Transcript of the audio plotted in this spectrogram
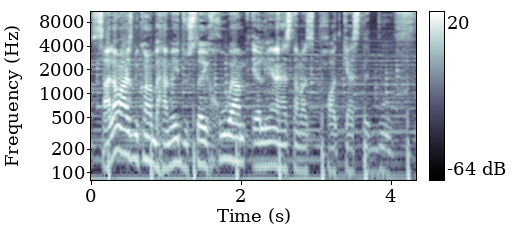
سلام عرض میکنم به همه دوستای خوبم الین هستم از پادکست بوف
